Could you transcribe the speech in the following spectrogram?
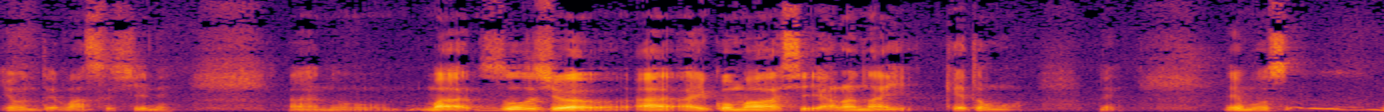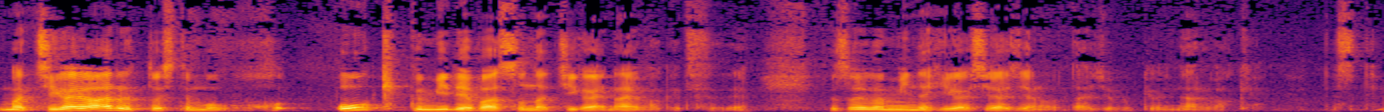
読んでますしねあのまあ総統はあいご回しやらないけども、ね、でも、まあ、違いはあるとしても大きく見ればそんな違いないわけですよねそれがみんな東アジアの大乗仏教になるわけですね。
